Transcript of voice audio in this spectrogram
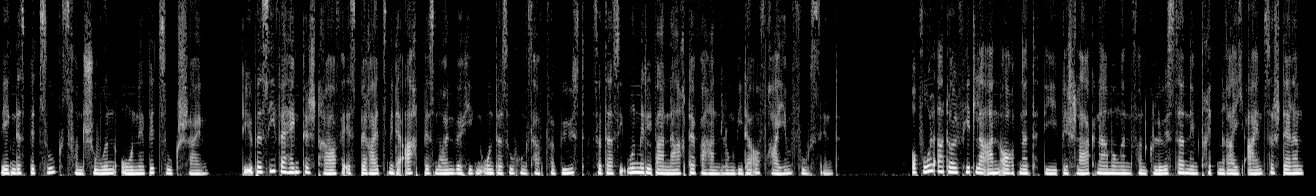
wegen des Bezugs von Schuhen ohne Bezugsschein. Die über sie verhängte Strafe ist bereits mit der acht- bis neunwöchigen Untersuchungshaft verbüßt, so dass sie unmittelbar nach der Verhandlung wieder auf freiem Fuß sind. Obwohl Adolf Hitler anordnet, die Beschlagnahmungen von Klöstern im Dritten Reich einzustellen,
